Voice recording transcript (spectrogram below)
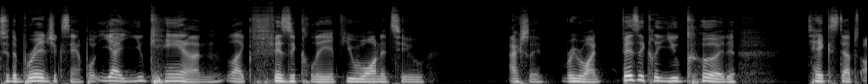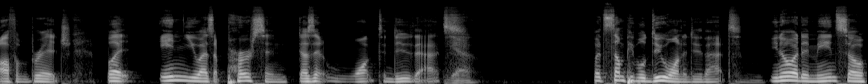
to the bridge example, yeah, you can like physically, if you wanted to, actually rewind. Physically, you could take steps off of a bridge, but in you as a person doesn't want to do that. yeah But some people do want to do that. Mhm. You know what I mean? So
